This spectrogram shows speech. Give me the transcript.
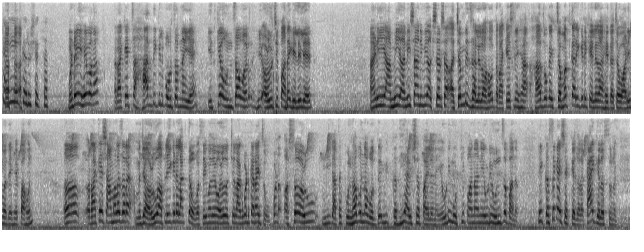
काही करू शकतात. म्हणजे हे बघा. राकेशचा हात देखील पोहोचत नाहीये. इतक्या उंचावर ही अळूची पानं गेलेली आहेत. आणि आम्ही अनिशा आणि मी अक्षरशः अचंबित झालेलो आहोत. राकेशने हा हा जो काही चमत्कार इकडे केलेला आहे त्याच्या वाडीमध्ये हे पाहून. अ, राकेश आम्हाला जरा म्हणजे अळू आपल्या इकडे लागतं. वसईमध्ये अळूची लागवड करायचो. पण असं अळू मी आता पुन्हा पुन्हा बोलतोय मी कधी आयुष्यात पाहिलं नाही. एवढी मोठी पानं आणि एवढी उंच पानं हे कसं काय शक्य झालं? काय केलंस तू नक्की?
